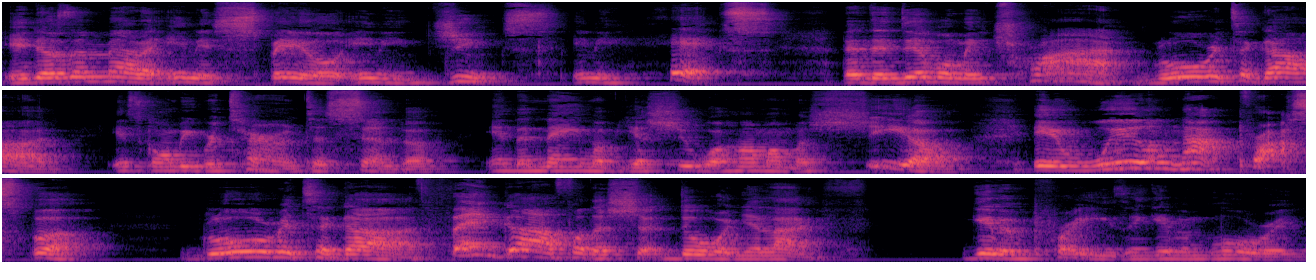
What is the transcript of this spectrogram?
It doesn't matter any spell, any jinx, any hex that the devil may try. Glory to God. It's going to be returned to sender in the name of Yeshua HaMashiach. It will not prosper. Glory to God. Thank God for the shut door in your life. Give him praise and give him glory.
